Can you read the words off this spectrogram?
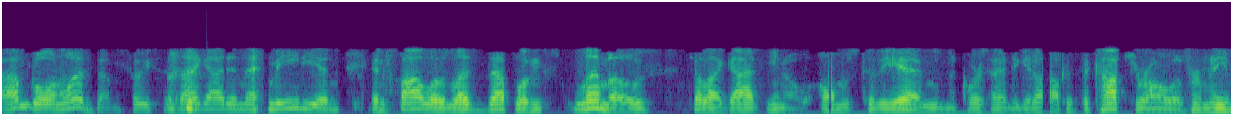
I'm going with them. So he says, I got in that median and followed Led Zeppelin's limos till I got, you know, almost to the end. And of course, I had to get off because the cops were all over me.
